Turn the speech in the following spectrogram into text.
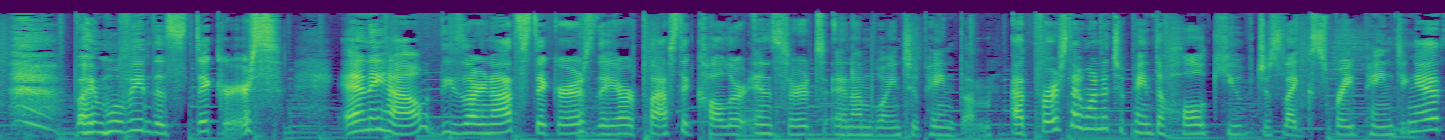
By moving the stickers. Anyhow, these are not stickers, they are plastic color inserts and I'm going to paint them. At first I wanted to paint the whole cube just like spray painting it,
